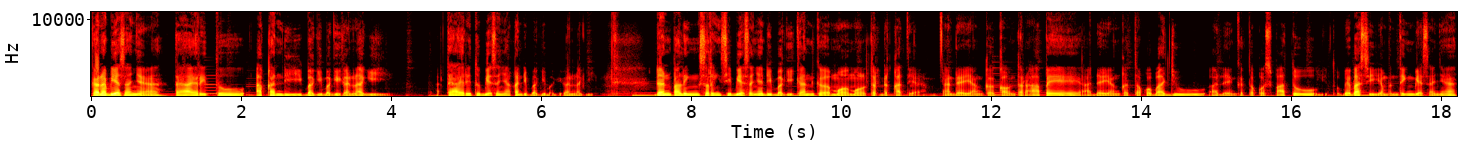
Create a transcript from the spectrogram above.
Karena biasanya THR itu akan dibagi-bagikan lagi THR itu biasanya akan dibagi-bagikan lagi. Dan paling sering sih biasanya dibagikan ke mall-mall terdekat ya. Ada yang ke counter HP, ada yang ke toko baju, ada yang ke toko sepatu gitu. Bebas sih, yang penting biasanya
